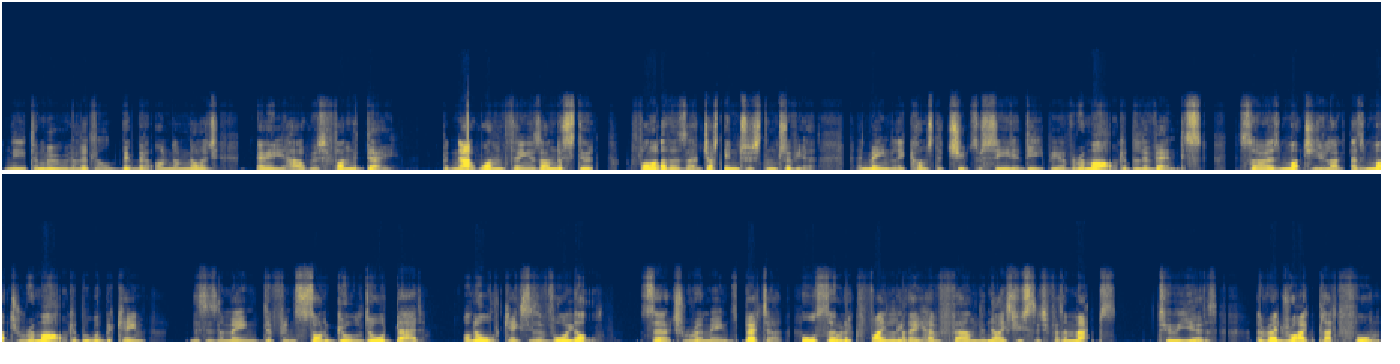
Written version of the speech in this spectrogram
need to move a little bit beyond the knowledge. Anyhow, was fun the day. But now one thing is understood, follow others are just interest and trivia, and mainly constitutes a seeded DP of remarkable events. So as much as you like, as much remarkable will became, this is the main difference on good or bad. On all cases avoid all. Search remains better. Also look finally they have found a nice usage for the maps. Two years. A red right platform.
